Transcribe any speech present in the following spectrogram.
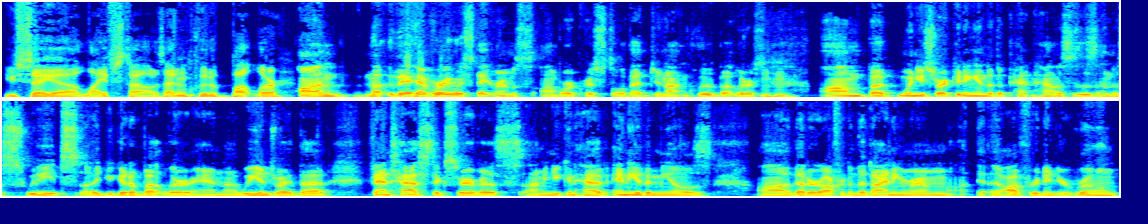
You say uh, lifestyle. Does that include a butler? On no, they have regular staterooms on board Crystal that do not include butlers. Mm-hmm. Um, but when you start getting into the penthouses and the suites, uh, you get a butler, and uh, we enjoyed that. Fantastic service. I mean, you can have any of the meals uh, that are offered in the dining room, uh, offered in your room,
